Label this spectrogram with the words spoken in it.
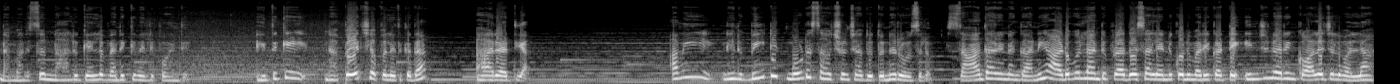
నా మనసు నాలుగేళ్ళ వెనక్కి వెళ్ళిపోయింది. ఇంతకీ నా పేరు చెప్పలేదు కదా? ఆరాధ్య. అవి నేను బీటెక్ మూడో సంవత్సరం చదువుతున్న రోజులు. సాధారణంగానే అడవుల్లాంటి ప్రదేశాలు ఎన్నుకొని మరీ కట్టే ఇంజనీరింగ్ కాలేజీల వల్ల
